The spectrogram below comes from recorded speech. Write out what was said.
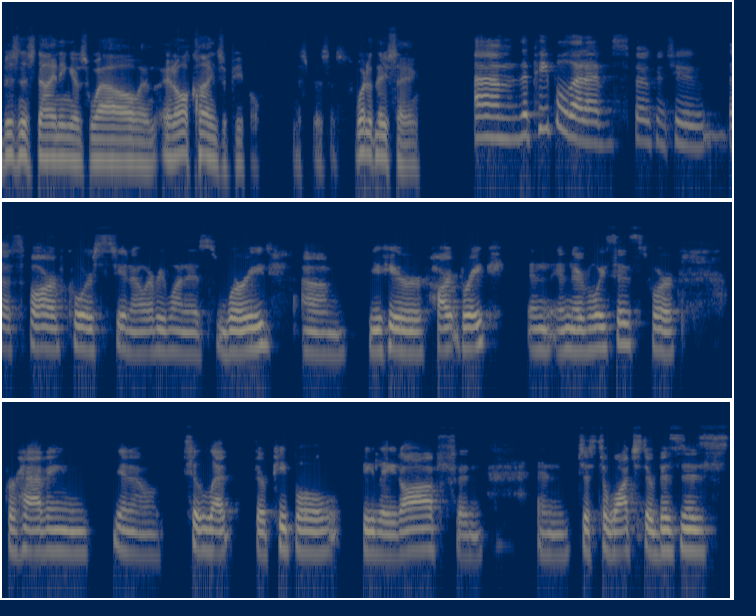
business dining as well, and and all kinds of people in this business. What are they saying? Um, the people that I've spoken to thus far, of course, you know, everyone is worried. Um, you hear heartbreak in, in their voices for for having, you know, to let their people be laid off and and just to watch their business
